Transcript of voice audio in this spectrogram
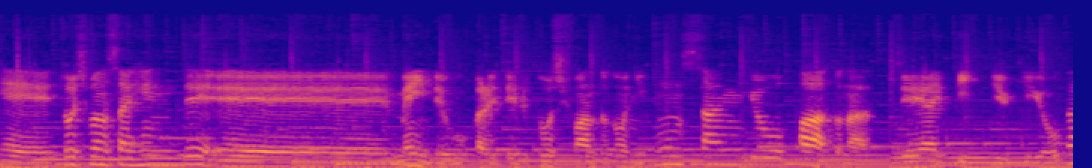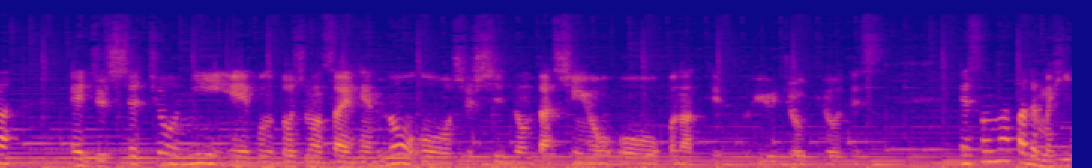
えー、東芝の再編で、えー、メインで動かれている投資ファンドの日本産業パートナー JIP っていう企業が、えー、10社長に、えー、この東芝の再編の出身の打診を行っているという状況です。えその中でも筆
